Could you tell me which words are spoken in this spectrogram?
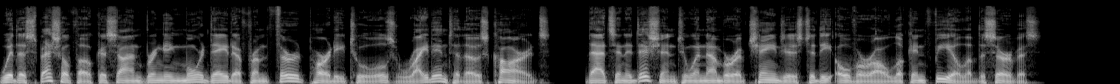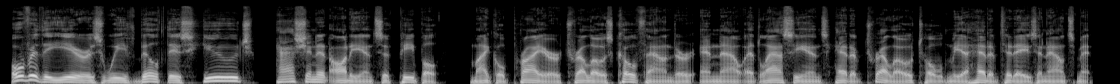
with a special focus on bringing more data from third party tools right into those cards. That's in addition to a number of changes to the overall look and feel of the service. Over the years, we've built this huge, passionate audience of people. Michael Pryor, Trello's co founder and now Atlassian's head of Trello, told me ahead of today's announcement.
